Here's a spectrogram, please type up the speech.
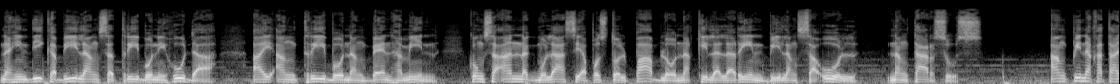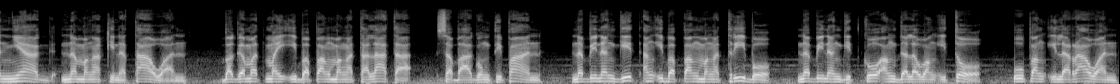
na hindi kabilang sa tribo ni Huda ay ang tribo ng Benjamin kung saan nagmula si Apostol Pablo na kilala rin bilang Saul ng Tarsus. Ang pinakatanyag na mga kinatawan, bagamat may iba pang mga talata sa bagong tipan na binanggit ang iba pang mga tribo na binanggit ko ang dalawang ito upang ilarawan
